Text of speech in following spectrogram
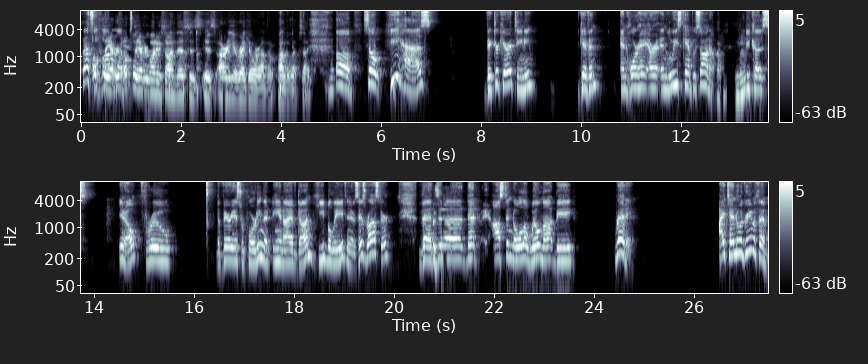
that's hopefully every, hopefully everyone who's on this is is already a regular on the on the website. Um. So he has Victor Caratini, given, and Jorge or, and Luis Campusano, mm-hmm. because you know through the various reporting that he and I have done, he believed, and it was his roster, that uh, that Austin Nola will not be ready. I tend to agree with him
